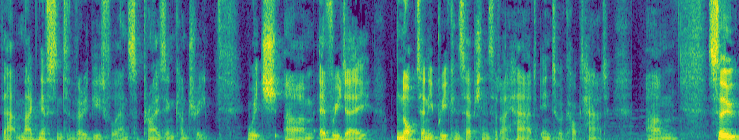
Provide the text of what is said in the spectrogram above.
that magnificent and very beautiful and surprising country, which um, every day knocked any preconceptions that I had into a cocked hat. Um, so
